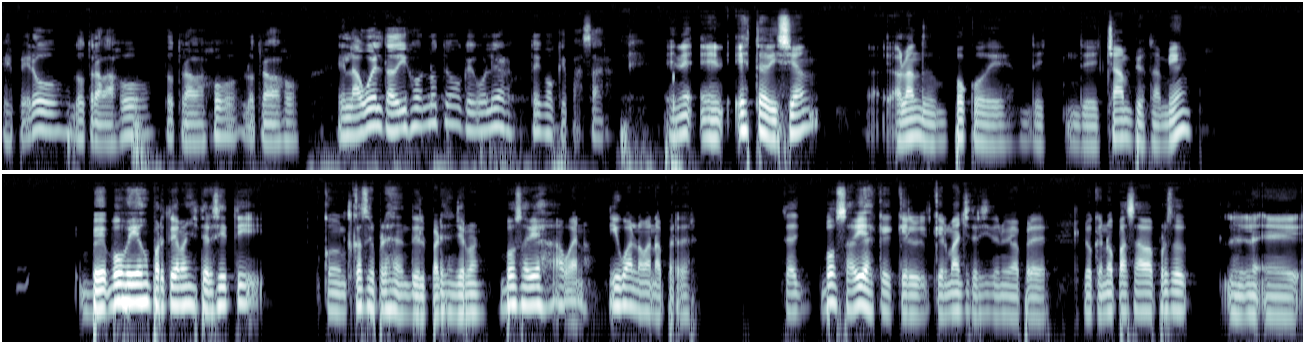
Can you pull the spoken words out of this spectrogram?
esperó, lo trabajó, lo trabajó, lo trabajó. En la vuelta dijo, no tengo que golear, tengo que pasar. En esta edición, hablando un poco de, de- de Champions también, ve- vos veías un partido de Manchester City con el caso del Paris, Saint Germain. Vos sabías, ah, bueno, igual no van a perder. O sea, vos sabías que, que el, que el Manchester City no iba a perder. Lo que no pasaba, por eso eh,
